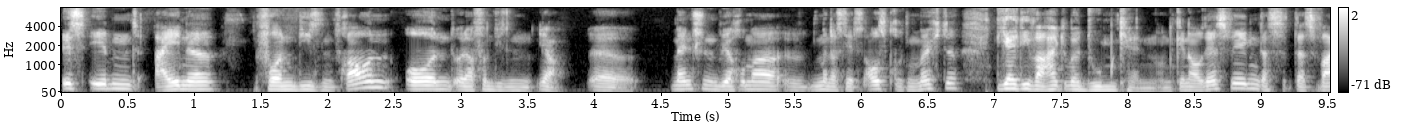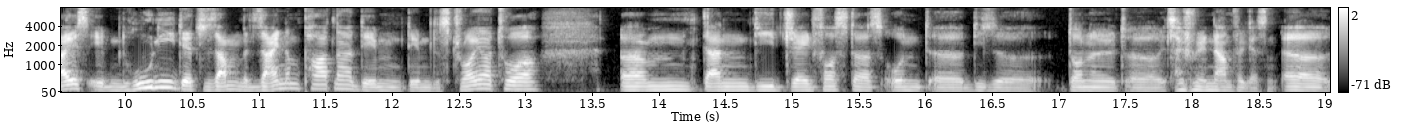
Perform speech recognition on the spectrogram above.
ist eben eine von diesen Frauen und oder von diesen, ja, äh, Menschen, wie auch immer, wie man das jetzt ausdrücken möchte, die halt die Wahrheit über Doom kennen. Und genau deswegen, das, das weiß eben Rooney, der zusammen mit seinem Partner, dem, dem Destroyer-Tor, ähm, dann die Jane Fosters und äh, diese Donald, äh, jetzt habe ich schon den Namen vergessen, äh,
